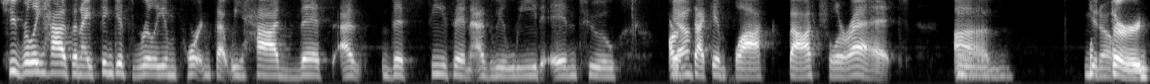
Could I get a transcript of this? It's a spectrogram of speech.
She really has. And I think it's really important that we had this as this season as we lead into our Yeah. second Black Bachelorette. Mm. Um, you know, Third.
